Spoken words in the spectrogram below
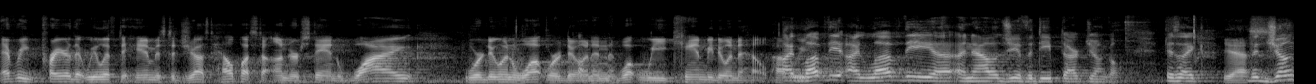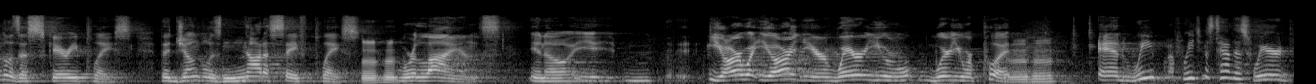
every prayer that we lift to Him is to just help us to understand why we're doing what we're doing and what we can be doing to help. Do I we- love the I love the uh, analogy of the deep dark jungle. It's like Yes. the jungle is a scary place. The jungle is not a safe place. Mm-hmm. We're lions. You know, you, you are what you are. You're where you where you were put, Mm-hmm. And we we just have this weird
